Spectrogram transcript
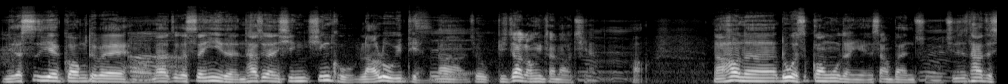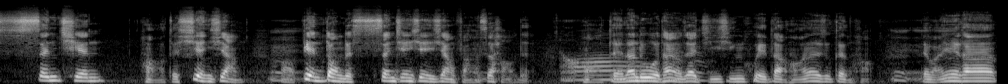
你的事业工，对不对？好，那这个生意人他虽然辛辛苦劳碌一点，那就比较容易赚到钱。好，然后呢，如果是公务人员、上班族，其实他的升迁好的现象啊，变动的升迁现象反而是好的。哦，对，那如果他有在吉星会到，好，那就更好，嗯，对吧？因为他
